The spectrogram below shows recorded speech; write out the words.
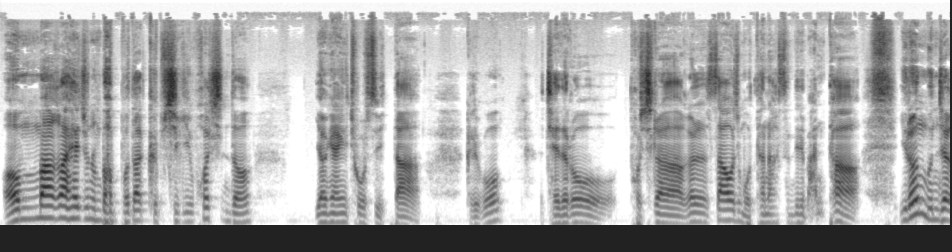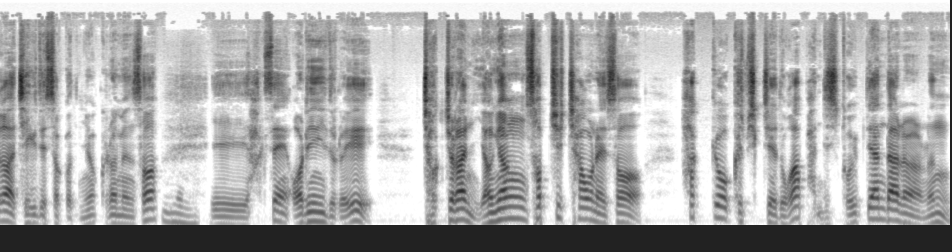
엄마가 해주는 밥보다 급식이 훨씬 더 영양이 좋을 수 있다. 그리고 제대로 도시락을 싸오지 못하는 학생들이 많다. 이런 문제가 제기됐었거든요. 그러면서 네. 이 학생 어린이들의 적절한 영양 섭취 차원에서 학교 급식 제도가 반드시 도입돼야 한다는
